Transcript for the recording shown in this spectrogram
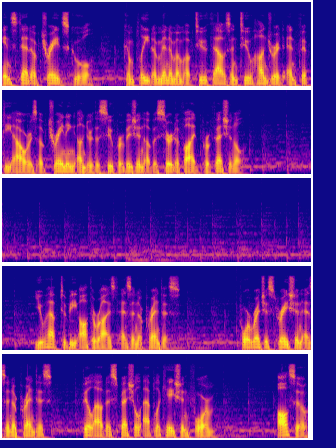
Instead of trade school, complete a minimum of 2,250 hours of training under the supervision of a certified professional. You have to be authorized as an apprentice. For registration as an apprentice, fill out a special application form. Also,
